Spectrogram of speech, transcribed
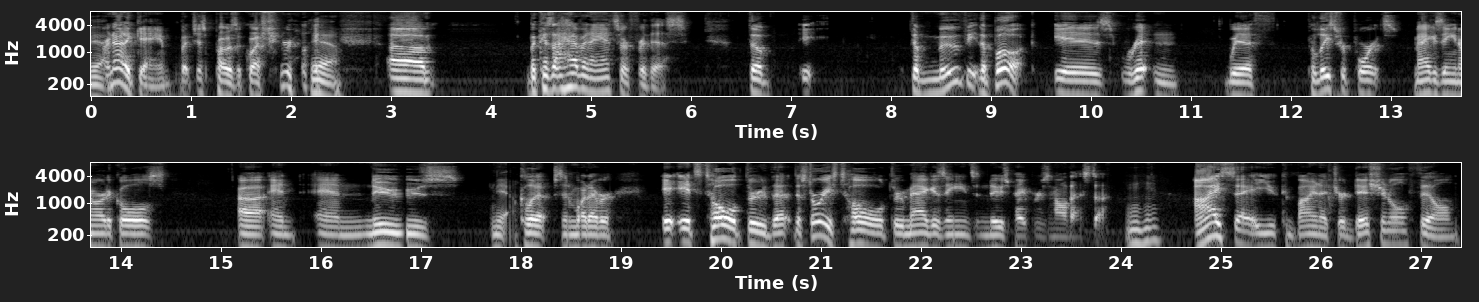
Yeah. Or not a game, but just pose a question really. Yeah. Um, because I have an answer for this. The the movie, the book is written with police reports, magazine articles, uh, and and news Yeah. clips and whatever. It, it's told through the the story is told through magazines and newspapers and all that stuff. Mm-hmm. I say you combine a traditional film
